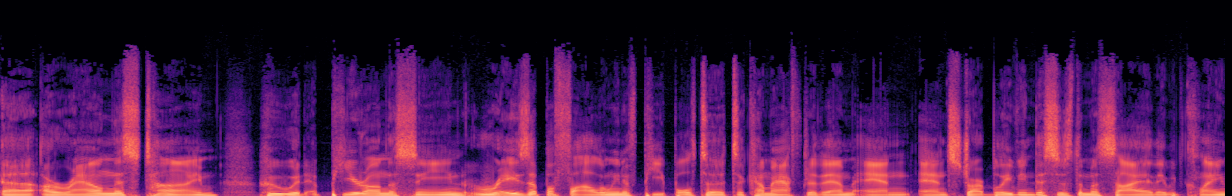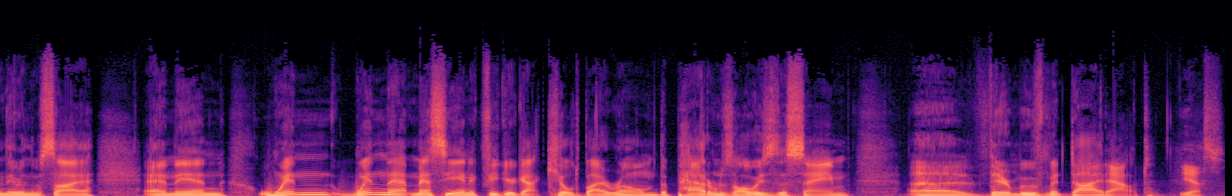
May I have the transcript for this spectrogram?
uh, around this time who would appear on the scene, raise up a following of people to, to come after them and, and start believing this is the Messiah. They would claim they were the Messiah. And then when, when that messianic figure got killed by Rome, the pattern was always the same. Uh, their movement died out. Yes.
